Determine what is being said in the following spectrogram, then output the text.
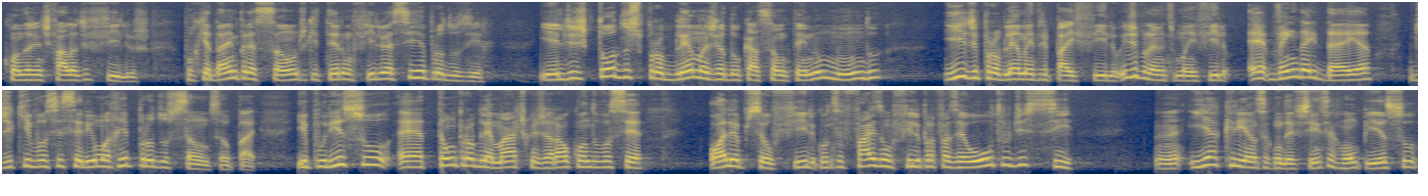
quando a gente fala de filhos. Porque dá a impressão de que ter um filho é se reproduzir. E ele diz que todos os problemas de educação que tem no mundo, e de problema entre pai e filho, e de problema entre mãe e filho, é, vem da ideia de que você seria uma reprodução do seu pai. E por isso é tão problemático, em geral, quando você olha para o seu filho, quando você faz um filho para fazer outro de si. né? E a criança com deficiência rompe isso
